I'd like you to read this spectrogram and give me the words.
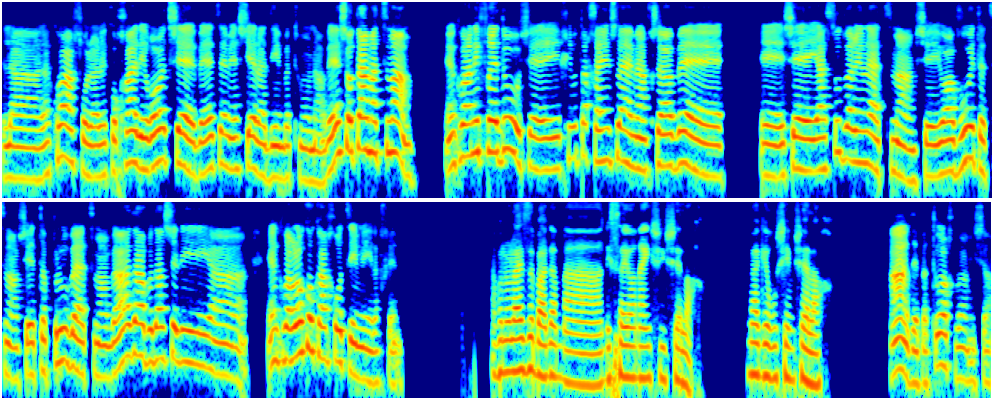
ללקוח או ללקוחה לראות שבעצם יש ילדים בתמונה, ויש אותם עצמם, הם כבר נפרדו, שיחיו את החיים שלהם מעכשיו אה, שיעשו דברים לעצמם, שיאהבו את עצמם, שיטפלו בעצמם, ואז העבודה שלי, הם כבר לא כל כך רוצים להילחם. אבל אולי זה בא גם מהניסיון האישי שלך, מהגירושים שלך. אה, זה בטוח בא משם.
